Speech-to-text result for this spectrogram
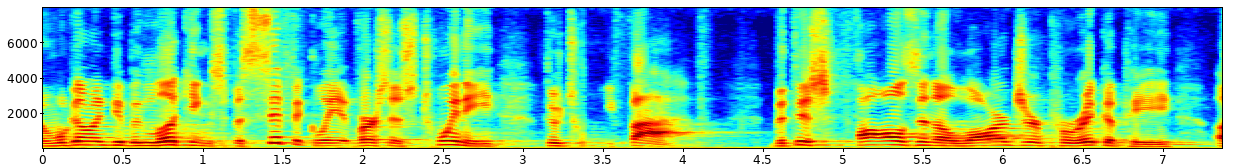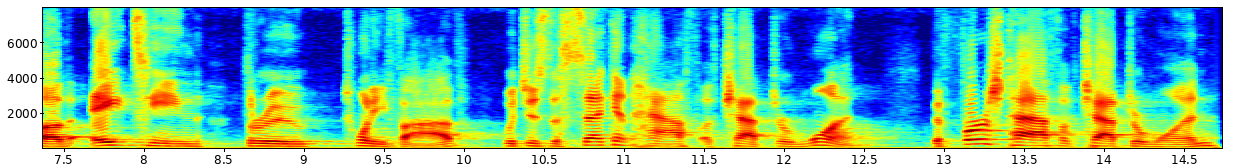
and we're going to be looking specifically at verses 20 through 25. But this falls in a larger pericope of 18 through 25, which is the second half of chapter 1. The first half of chapter 1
